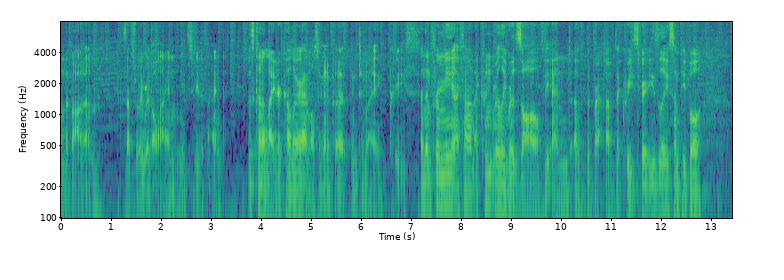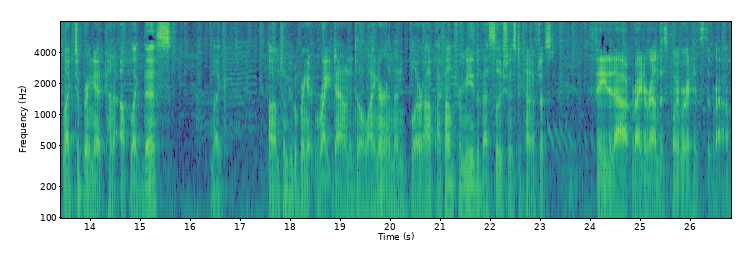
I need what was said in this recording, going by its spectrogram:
on the bottom, because that's really where the line needs to be defined. This kind of lighter color I'm also gonna put into my crease. And then for me, I found I couldn't really resolve the end of the of the crease very easily. Some people like to bring it kind of up like this. Like um, some people bring it right down into the liner and then blur up. I found for me, the best solution is to kind of just fade it out right around this point where it hits the brow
